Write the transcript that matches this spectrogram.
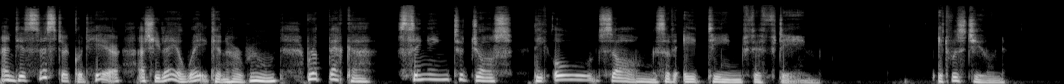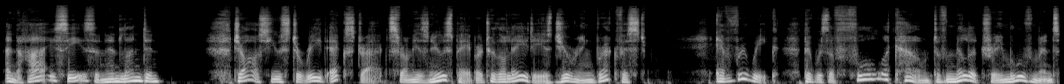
and his sister could hear, as she lay awake in her room, Rebecca singing to Jos the old songs of 1815. It was June, and high season in London. Jos used to read extracts from his newspaper to the ladies during breakfast. Every week there was a full account of military movements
